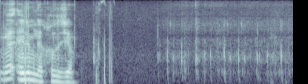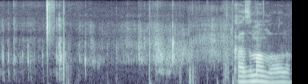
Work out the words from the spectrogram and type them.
Ve elimle kılacağım. Kazmam var oğlum.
